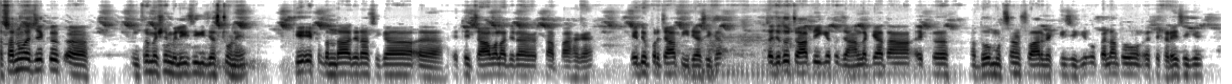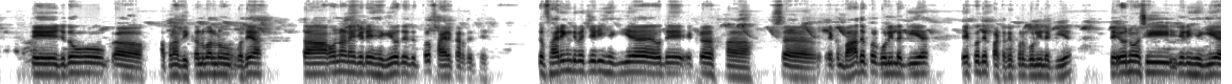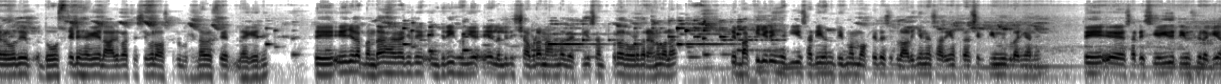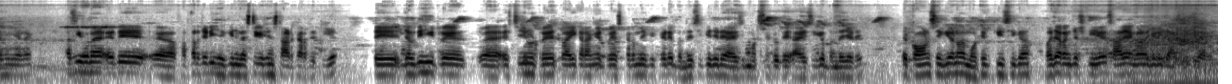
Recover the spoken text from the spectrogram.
ਸਾਨੂੰ ਅੱਜ ਇੱਕ ਇਨਫੋਰਮੇਸ਼ਨ ਮਿਲੀ ਸੀ ਜਸਟ ਹੁਣੇ ਕਿ ਇੱਕ ਬੰਦਾ ਜਿਹੜਾ ਸੀਗਾ ਇੱਥੇ ਚਾਹ ਵਾਲਾ ਜਿਹੜਾ ਟਾਪਾ ਹੈਗਾ, ਇਹਦੇ ਉੱਪਰ ਚਾਹ ਪੀ ਰਿਹਾ ਸੀਗਾ। ਤਾਂ ਜਦੋਂ ਚਾਹ ਪੀ ਕੇ ਉੱਥੇ ਜਾਣ ਲੱਗਿਆ ਤਾਂ ਇੱਕ, ਦੋ ਮੋਟਰਸਾਈਕਲ ਸਵਾਰ ਵਿਅਕਤੀ ਸੀਗੇ, ਉਹ ਪਹਿਲਾਂ ਤੋਂ ਇੱਥੇ ਖੜੇ ਸੀਗੇ। ਤੇ ਜਦੋਂ ਉਹ ਆਪਣਾ ਵਹੀਕਲ ਵੱਲੋਂ ਵਧਿਆ ਤਾਂ ਉਹਨਾਂ ਨੇ ਜਿਹੜੇ ਹੈਗੇ ਉਹਦੇ ਉੱਪਰ ਫਾਇਰ ਕਰ ਦਿੱਤੇ। ਤੇ ਫਾਇਰਿੰਗ ਦੇ ਵਿੱਚ ਜਿਹੜੀ ਹੈਗੀ ਹੈ ਉਹਦੇ ਇੱਕ ਅਹ, ਇੱਕ ਬਾਹ ਦੇ ਉੱਪਰ ਗੋਲੀ ਲੱਗੀ ਹੈ ਇੱਕ ਉਹਦੇ ਪੱਟ ਦੇ ਉੱਪਰ ਗੋਲੀ ਲੱਗੀ ਹੈ ਤੇ ਉਹਨੂੰ ਅਸੀਂ ਜਿਹੜੀ ਹੈਗੀ ਆ ਉਹਦੇ ਦੋਸਤ ਜਿਹੜੇ ਹੈਗੇ ਇਲਾਜ ਵਾਸਤੇ ਸਿਵਲ ਹਸਪੀਟਲ ਬਠਿੰਡਾ ਵਾਸਤੇ ਲੈ ਗਏ ਨੇ। ਤੇ ਇਹ ਜਿਹੜਾ ਬੰਦਾ ਹੈਗਾ ਜਿਹਦੇ ਇੰਜਰੀ ਹੋਈ ਹੈ ਇਹ ਲਲਿਤ ਛਾਬੜਾ ਨਾਮ ਦਾ ਵਿਅਕਤੀ ਹੈ ਸੰਤਪੁਰਾ ਰੋਡ ਦਾ ਰਹਿਣ ਵਾਲਾ। ਹੈ ਤੇ ਬਾਕੀ ਜਿਹੜੀ ਹੈਗੀ ਹੈ ਸਾਡੀ ਹੁਣ ਟੀਮਾਂ ਮੌਕੇ ਤੇ ਅਸੀਂ ਬੁਲਾ ਲਈਆਂ ਨੇ ਸਾਰੀਆਂ ਫੋਰੈਂਸਿਕ ਟੀਮ ਵੀ ਬੁਲਾਈਆਂ ਨੇ। ਤੇ ਸਾਡੇ ਸੀਆਈ ਦੀ ਟੀਮਸ ਵੀ ਲੱਗੀਆਂ ਹੋਈਆਂ ਨੇ। ਅਸੀਂ ਹੁਣ ਇਹਦੇ ਫਰਦਰ ਜਿਹੜੀ ਹੈਗੀ ਇਨਵੈਸਟੀਗੇਸ਼ਨ ਸਟਾਰਟ ਕਰ ਦਿੱਤੀ ਹੈ। ਤੇ ਜਲਦੀ ਹੀ ਇਸ ਚੀਜ਼ ਨੂੰ ਟ੍ਰੇਸ ਟਰਾਈ ਕਰਾਂਗੇ ਟ੍ਰੇਸ ਕਰਨ ਦੇ ਕਿ ਕਿਹੜੇ ਬੰਦੇ ਸੀਗੇ ਜਿਹੜੇ ਆਏ ਸੀ ਮੋਟਰਸਾਈਕਲ ਤੇ ਆਏ ਸੀਗੇ ਬੰਦੇ ਜਿਹੜੇ। ਤੇ ਕੌਣ ਸੀਗੇ ਉਹਨਾਂ ਦਾ ਮੋਟਿਵ ਕੀ ਸੀਗਾ ਵਜ੍ਹਾ ਰੰਜਿਸ਼ ਕੀ ਹੈ ਸਾਰੇ ਐਂਗਲਾਂ ਦੀ ਜਿਹੜੀ ਜਾਂਚ ਕੀਤੀ ਜਾਵੇ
